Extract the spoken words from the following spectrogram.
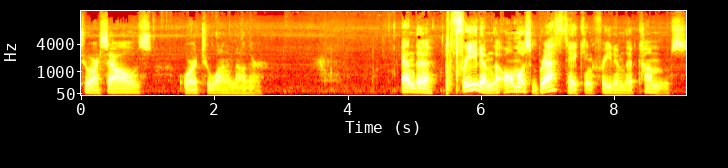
to ourselves or to one another. And the freedom, the almost breathtaking freedom that comes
